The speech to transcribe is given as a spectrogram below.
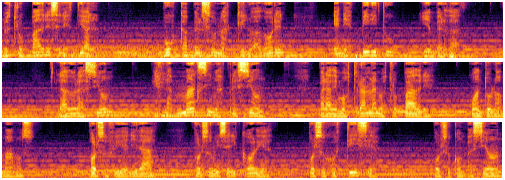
nuestro Padre Celestial busca personas que lo adoren en espíritu y en verdad. La adoración es la máxima expresión para demostrarle a nuestro Padre cuánto lo amamos, por su fidelidad, por su misericordia, por su justicia, por su compasión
